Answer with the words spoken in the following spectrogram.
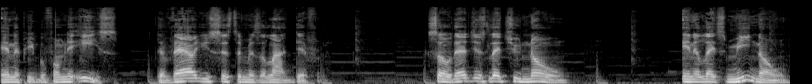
and the people from the East. The value system is a lot different. So that just lets you know, and it lets me know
